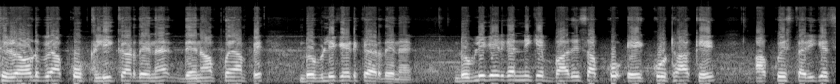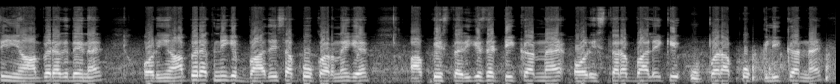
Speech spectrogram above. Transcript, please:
थ्री पे आपको क्लिक कर देना है देना आपको यहाँ पे डुप्लीकेट कर देना है। डुप्लीकेट करने के बाद इस आपको एक को उठा के आपको इस तरीके से यहाँ पे रख देना है और यहाँ पे रखने के बाद इस आपको करने के आपको इस तरीके से टिक करना है और इस तरफ़ वाले के ऊपर आपको क्लिक करना है।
